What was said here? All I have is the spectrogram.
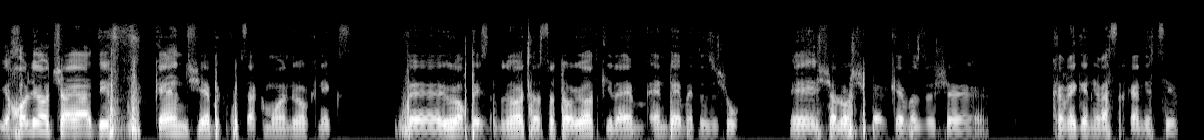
יכול להיות שהיה עדיף, כן, שיהיה בקבוצה כמו הניו יורק ניקס, והיו לו הרבה הזדמנויות לעשות טעויות, כי להם אין באמת איזשהו אה, שלוש בהרכב הזה, שכרגע נראה שחקן יציב.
